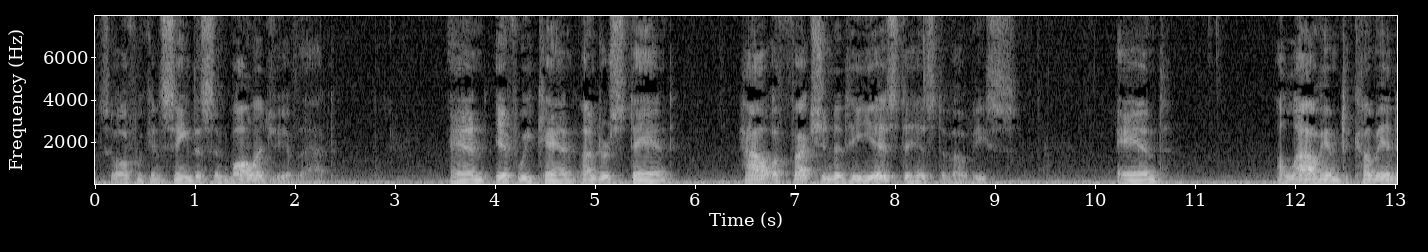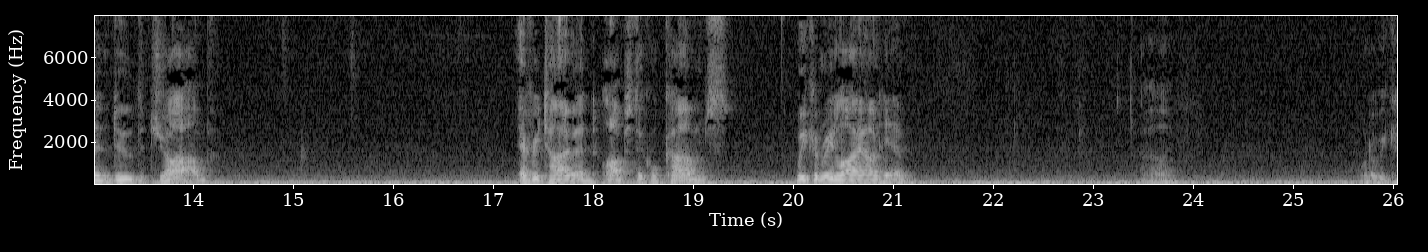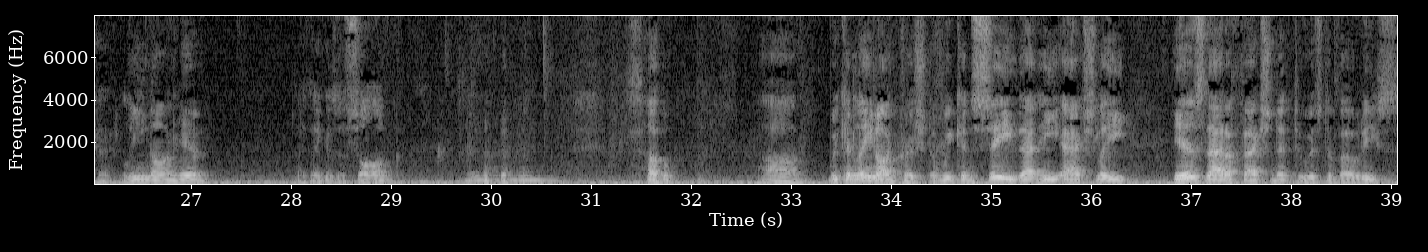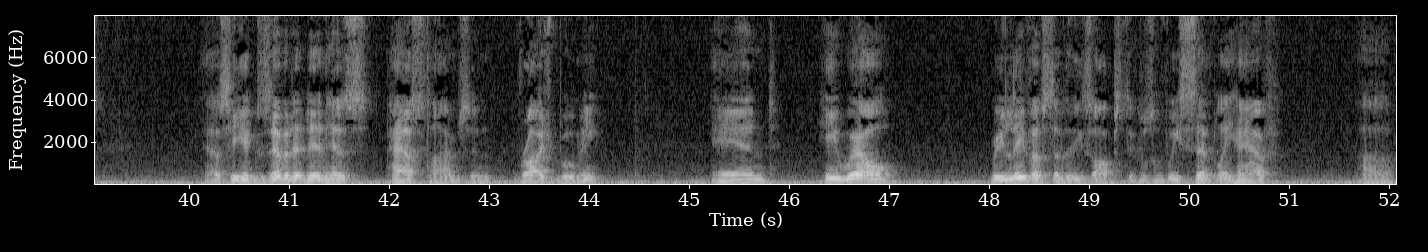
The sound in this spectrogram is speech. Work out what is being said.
So if we can see the symbology of that, and if we can understand how affectionate he is to his devotees, and allow him to come in and do the job, every time an obstacle comes, we can rely on him. Uh, what do we lean on him? I think is a song. so uh, we can lean on Krishna. We can see that he actually is that affectionate to his devotees as he exhibited in his pastimes in Vraj Bhumi, and he will relieve us of these obstacles if we simply have uh,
